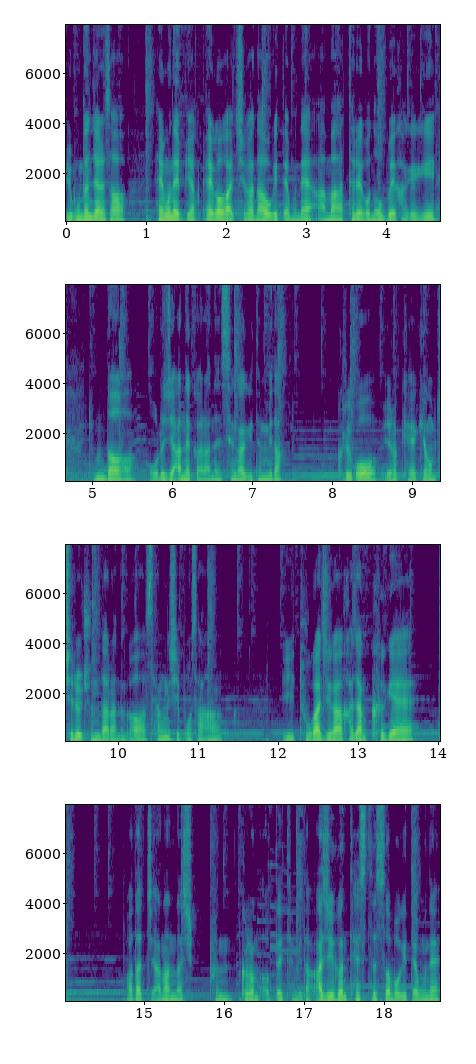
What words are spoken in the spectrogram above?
미궁 던전에서 행운의 비약 100억 알치가 나오기 때문에 아마 드래곤 오브의 가격이 좀 더 오르지 않을까라는 생각이 듭니다. 그리고 이렇게 경험치를 준다라는 거 상시 보상 이 두 가지가 가장 크게 와닿지 않았나 싶은 그런 업데이트입니다. 아직은 테스트 서버이기 때문에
